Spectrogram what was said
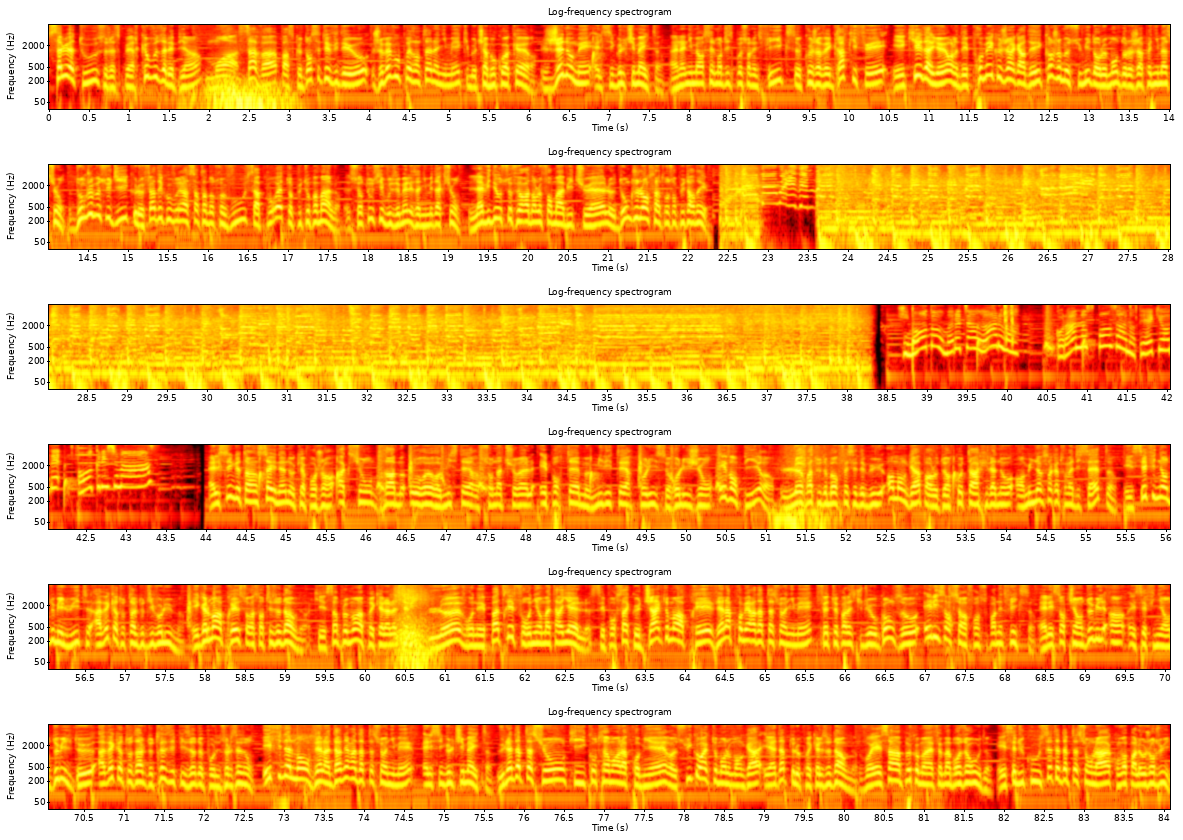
Salut à tous, j'espère que vous allez bien. Moi, ça va, parce que dans cette vidéo, je vais vous présenter un animé qui me tient beaucoup à cœur. J'ai nommé Helsing Ultimate, un animé anciennement dispo sur Netflix, que j'avais grave kiffé, et qui est d'ailleurs l'un des premiers que j'ai regardé quand je me suis mis dans le monde de la Japanimation. Donc je me suis dit que le faire découvrir à certains d'entre vous, ça pourrait être plutôt pas mal, surtout si vous aimez les animés d'action. La vidéo se fera dans le format habituel, donc je lance l'intro sans plus tarder. ンはご覧のスポンサーの提供でお送りします。Helsing est un seinen qui a pour genre action, drame, horreur, mystère, surnaturel et pour thème militaire, police, religion et vampire. L'œuvre a tout d'abord fait ses débuts en manga par l'auteur Kota Hirano en 1997 et c'est fini en 2008 avec un total de 10 volumes. Également après sera sorti The Down, qui est simplement un préquel à la série. L'œuvre n'est pas très fournie en matériel, c'est pour ça que directement après vient la première adaptation animée faite par les studios Gonzo et licenciée en France par Netflix. Elle est sortie en 2001 et c'est fini en 2002 avec un total de 13 épisodes pour une seule saison. Et finalement vient la dernière adaptation animée, Hellsing Ultimate. Une adaptation qui, contrairement à la première, suit correctement le manga et adapte le préquel The Down. Voyez ça un peu comme un FMA Brotherhood. Et c'est du coup cette adaptation là qu'on va parler aujourd'hui.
